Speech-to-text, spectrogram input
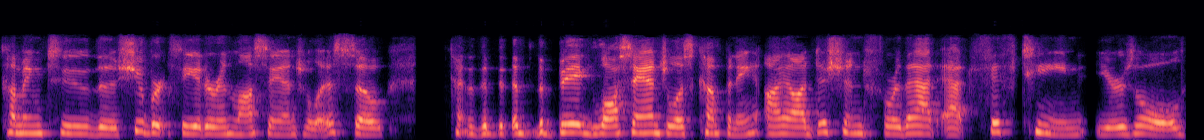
coming to the Shubert Theater in Los Angeles. So kind of the, the, the big Los Angeles company. I auditioned for that at 15 years old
